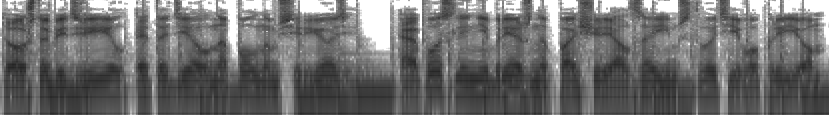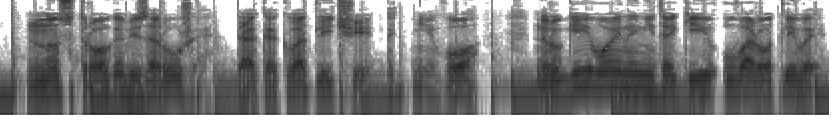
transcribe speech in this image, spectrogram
То, что Бедвиил это делал на полном серьезе, а после небрежно поощрял заимствовать его прием, но строго без оружия, так как, в отличие от него, другие воины не такие уворотливые,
